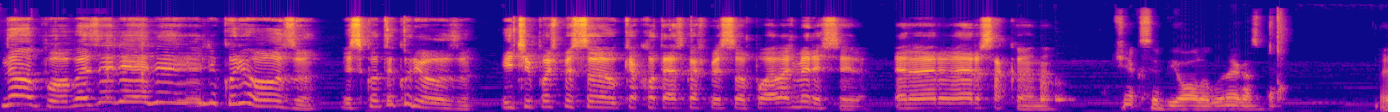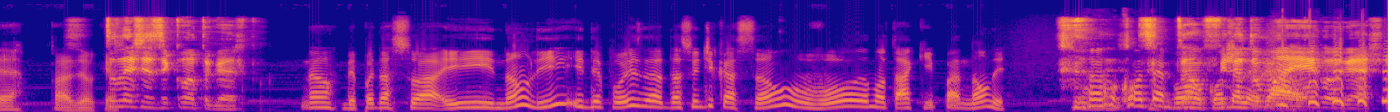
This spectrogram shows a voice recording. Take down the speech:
Não, pô, mas ele, ele, ele é curioso. Esse conto é curioso. E tipo, as pessoas, o que acontece com as pessoas, pô, elas mereceram. Era, era, era sacana. Tinha que ser biólogo, né, Gaspar? É, fazer o quê? Tu leste esse conto, Gaspo? Não, depois da sua. E não li, e depois da, da sua indicação, eu vou anotar aqui pra não ler. Não, o conto é bom, é um o conto é legal. uma égua, Gaspo.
